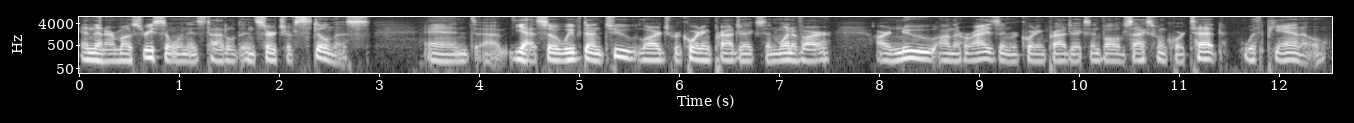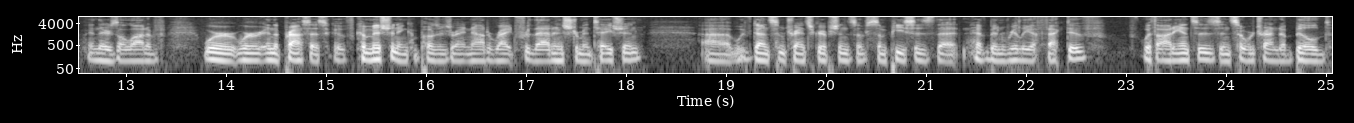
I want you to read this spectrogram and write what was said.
and then our most recent one is titled "In Search of Stillness." And uh, yeah, so we've done two large recording projects, and one of our our new on the horizon recording projects involves saxophone quartet with piano. And there's a lot of we're we're in the process of commissioning composers right now to write for that instrumentation. Uh, we've done some transcriptions of some pieces that have been really effective with audiences, and so we're trying to build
